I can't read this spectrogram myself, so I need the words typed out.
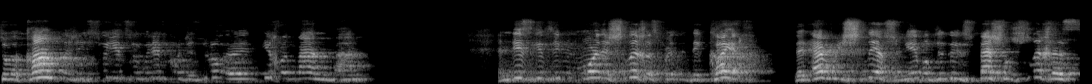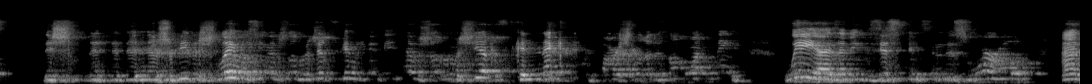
to accomplish in so jetzt auf die Rifka, which is juchat äh, man, man, And this gives even more the shlichus for the, the koyach, that every shlich should be able to do special shlichus there should be the shleimus in the shluch Mashiach the Mashiach is connected with our shluch. It's not one thing. We, as an existence in this world, as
